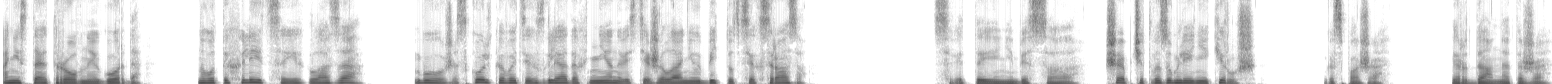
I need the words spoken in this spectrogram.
Они стоят ровно и гордо, но вот их лица их глаза... Боже, сколько в этих взглядах ненависти и желания убить тут всех сразу. «Святые небеса!» — шепчет в изумлении Кируш. «Госпожа, Ирдан, это же...»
